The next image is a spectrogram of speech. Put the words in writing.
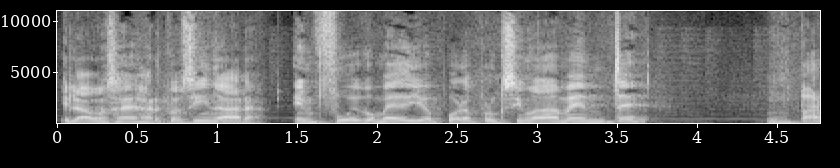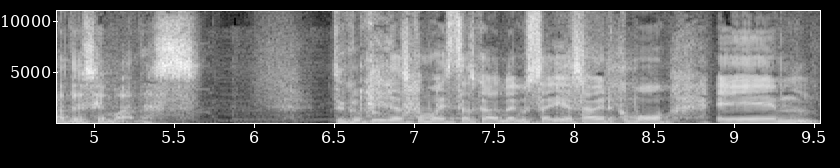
y lo vamos a dejar cocinar en fuego medio por aproximadamente un par de semanas. ¿Tú qué opinas como estas cosas? Me gustaría saber cómo em,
